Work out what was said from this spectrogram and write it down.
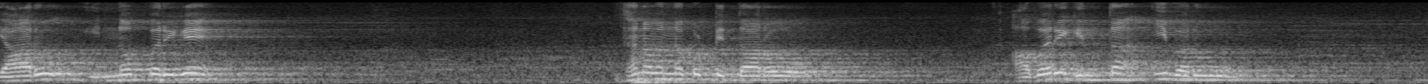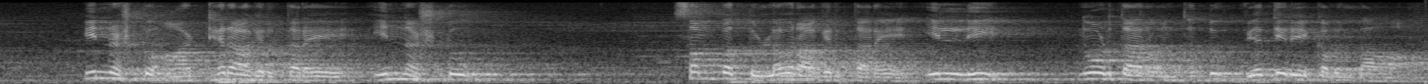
ಯಾರು ಇನ್ನೊಬ್ಬರಿಗೆ ಧನವನ್ನು ಕೊಟ್ಟಿದ್ದಾರೋ ಅವರಿಗಿಂತ ಇವರು ಇನ್ನಷ್ಟು ಆಢ್ಯರಾಗಿರ್ತಾರೆ ಇನ್ನಷ್ಟು ಸಂಪತ್ತುಳ್ಳವರಾಗಿರ್ತಾರೆ ಇಲ್ಲಿ ನೋಡ್ತಾ ಇರುವಂಥದ್ದು ವ್ಯತಿರೇಕವಲ್ಲ.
